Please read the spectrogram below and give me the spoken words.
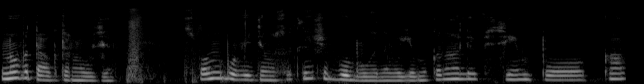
Ну, вот так, друзі. З вами був відео Світлічик. Ви були на моєму каналі. Всім пока.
